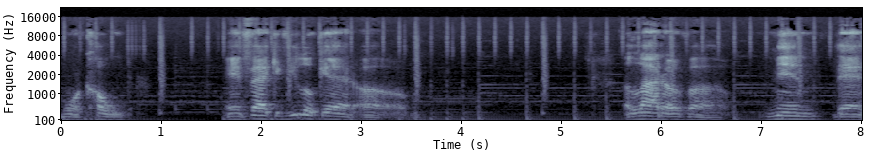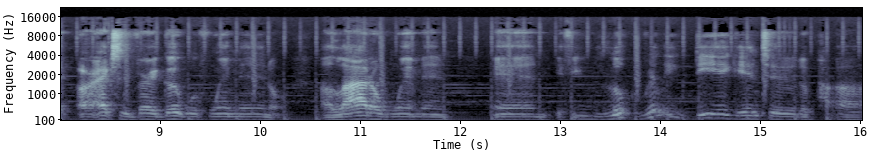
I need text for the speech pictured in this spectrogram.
more colder in fact, if you look at um, a lot of uh, men that are actually very good with women, or a lot of women, and if you look really dig into the uh,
